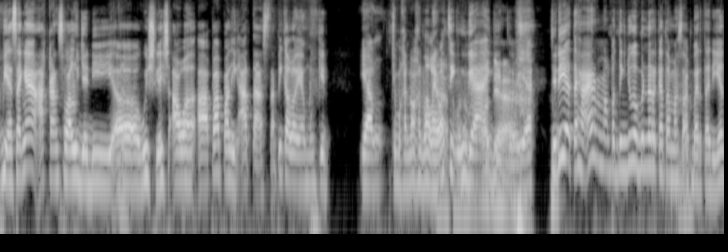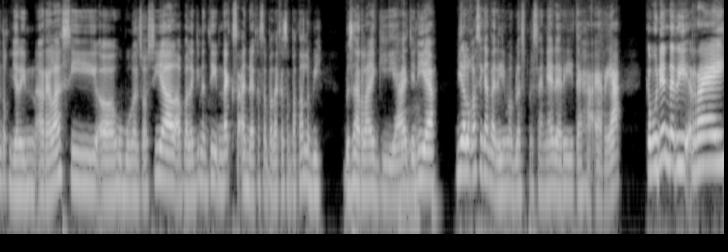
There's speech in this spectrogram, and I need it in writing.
biasanya akan selalu jadi uh, wishlist awal apa paling atas. Tapi kalau yang mungkin yang cuma kenal-kenal lewat Ya, sih enggak lewat ya. gitu ya. Jadi ya THR memang penting juga bener kata Mas Hmm. Akbar tadi ya untuk jalin uh, relasi, uh, hubungan sosial, apalagi nanti next ada kesempatan-kesempatan lebih besar lagi ya. Betul. Jadi ya dialokasikan tadi 15% ya dari THR ya. Kemudian dari Ray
